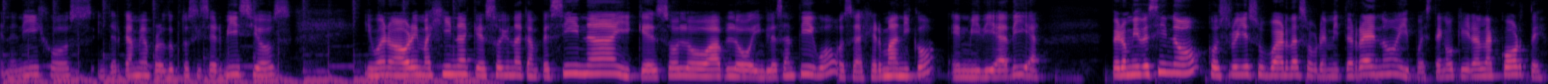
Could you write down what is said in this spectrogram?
tienen hijos, intercambian productos y servicios. Y bueno, ahora imagina que soy una campesina y que solo hablo inglés antiguo, o sea, germánico, en mi día a día. Pero mi vecino construye su barda sobre mi terreno y pues tengo que ir a la corte.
